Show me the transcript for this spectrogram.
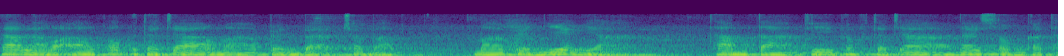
ถ้าเราเอาพระพุทธเจ้ามาเป็นแบบฉบับมาเป็นเยี่ยงอย่างทำตามที่พระพุทธเจ้าได้ทรงกระท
